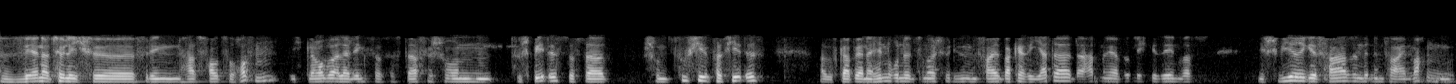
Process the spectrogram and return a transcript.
wäre natürlich für, für den HSV zu hoffen. Ich glaube allerdings, dass es dafür schon zu spät ist, dass da schon zu viel passiert ist. Also es gab ja in der Hinrunde zum Beispiel diesen Fall Baccariata, da hat man ja wirklich gesehen, was eine schwierige Phase mit einem Verein machen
